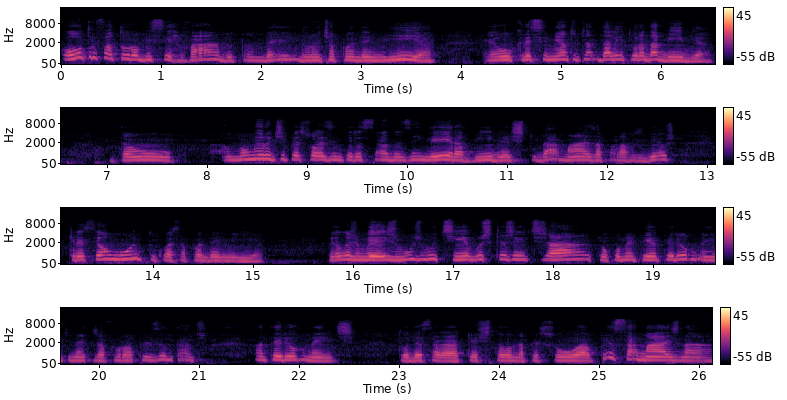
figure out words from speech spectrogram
Outro fator observado também durante a pandemia é o crescimento da leitura da Bíblia. Então, o número de pessoas interessadas em ler a Bíblia, estudar mais a palavra de Deus, cresceu muito com essa pandemia, pelos mesmos motivos que a gente já, que eu comentei anteriormente, né, que já foram apresentados anteriormente. Toda essa questão da pessoa pensar mais na,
